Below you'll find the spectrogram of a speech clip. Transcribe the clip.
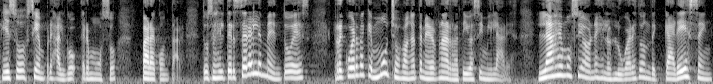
Eso siempre es algo hermoso para contar. Entonces, el tercer elemento es, recuerda que muchos van a tener narrativas similares. Las emociones en los lugares donde carecen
